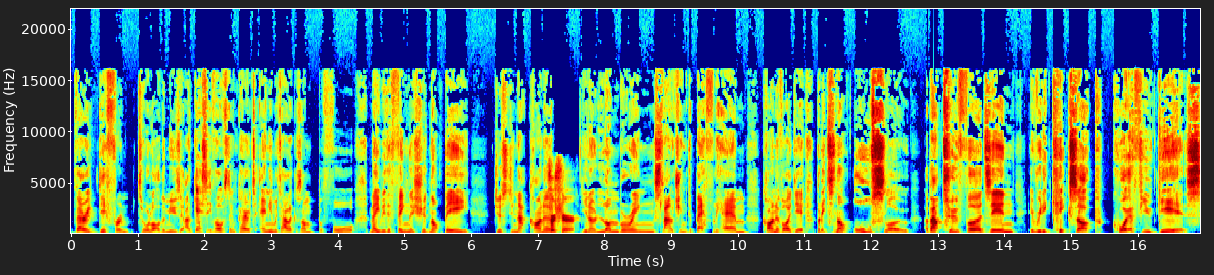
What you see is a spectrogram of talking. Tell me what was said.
very different to a lot of the music. I guess if I was to compare it to any Metallica song before, maybe the thing that should not be. Just in that kind of, For sure. you know, lumbering, slouching to Bethlehem kind of idea. But it's not all slow. About two thirds in, it really kicks up quite a few gears.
